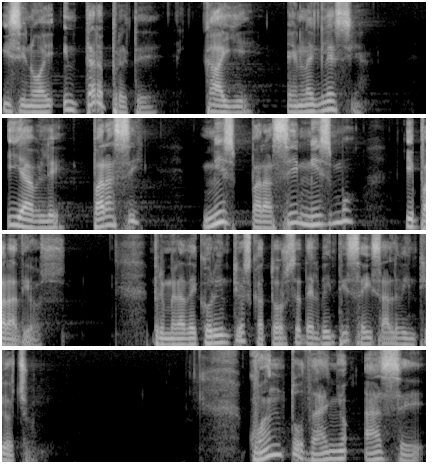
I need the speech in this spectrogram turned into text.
Y si no hay intérprete, calle en la iglesia y hable para sí, mis, para sí mismo y para Dios. Primera de Corintios 14 del 26 al 28. ¿Cuánto daño hace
